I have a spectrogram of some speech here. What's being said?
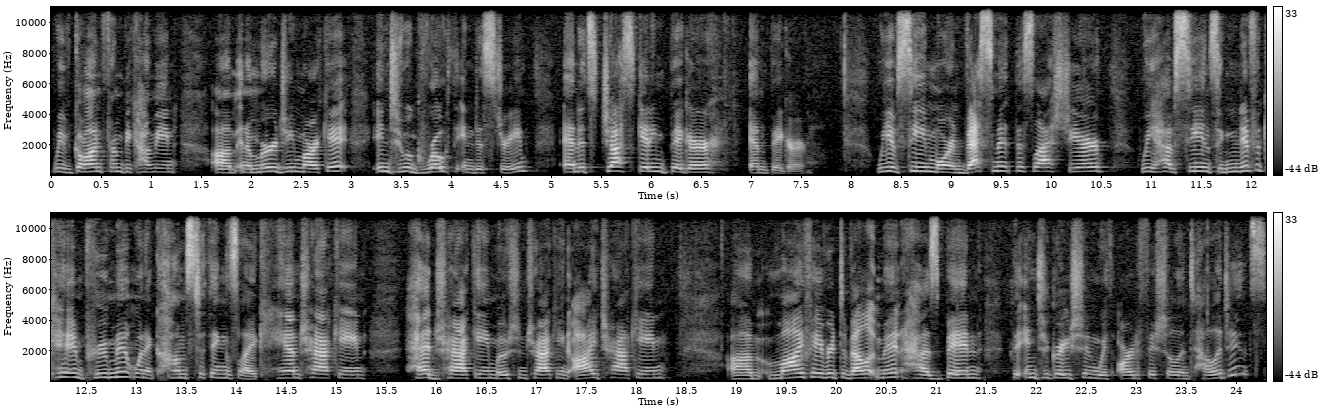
We've gone from becoming um, an emerging market into a growth industry, and it's just getting bigger and bigger. We have seen more investment this last year. We have seen significant improvement when it comes to things like hand tracking, head tracking, motion tracking, eye tracking. Um, my favorite development has been the integration with artificial intelligence.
